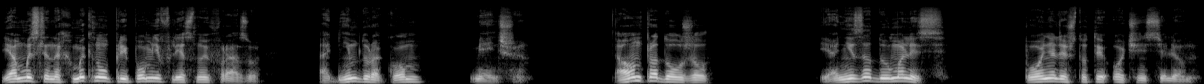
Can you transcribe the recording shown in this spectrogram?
Я мысленно хмыкнул, припомнив лесную фразу. Одним дураком меньше. А он продолжил. И они задумались. Поняли, что ты очень силен.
